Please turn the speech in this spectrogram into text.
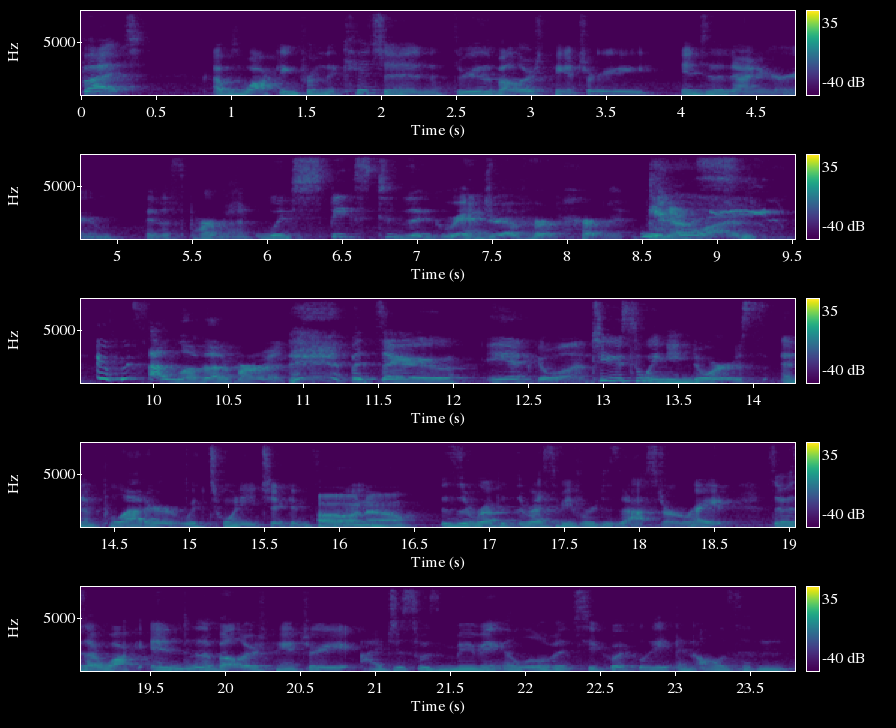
But I was walking from the kitchen through the butler's pantry into the dining room in this apartment. Which speaks to the grandeur of her apartment. Yes. Go on. Was, I love that apartment. But so And go on. two swinging doors and a platter with 20 chickens. oh no. This is a rep- the recipe for disaster, right? So as I walk into the butler's pantry, I just was moving a little bit too quickly, and all of a sudden,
